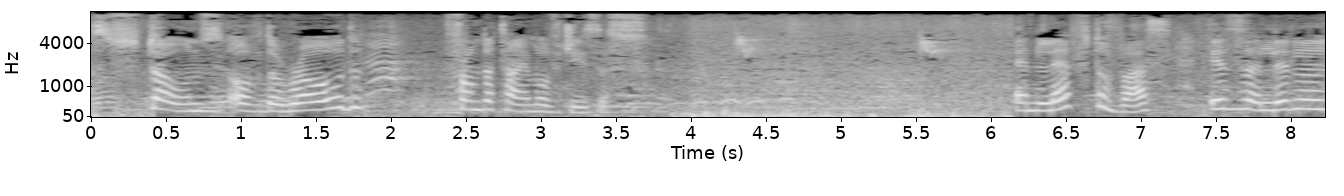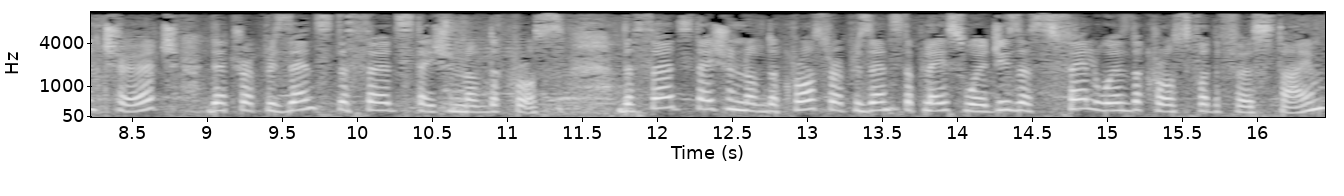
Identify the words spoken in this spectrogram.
stones of the road from the time of Jesus. And left of us is a little church that represents the third station of the cross. The third station of the cross represents the place where Jesus fell with the cross for the first time.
